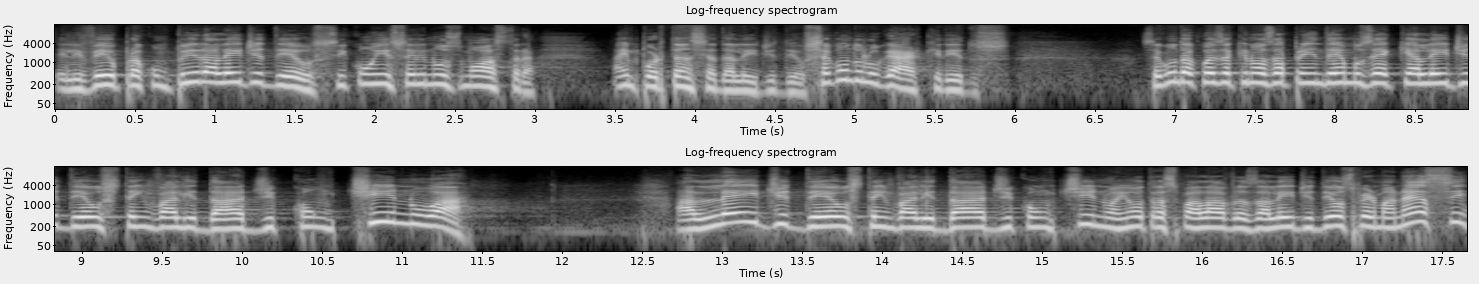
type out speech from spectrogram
Ele veio para cumprir a lei de Deus, e com isso ele nos mostra a importância da lei de Deus. Segundo lugar, queridos, segunda coisa que nós aprendemos é que a lei de Deus tem validade contínua. A lei de Deus tem validade contínua. Em outras palavras, a lei de Deus permanece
